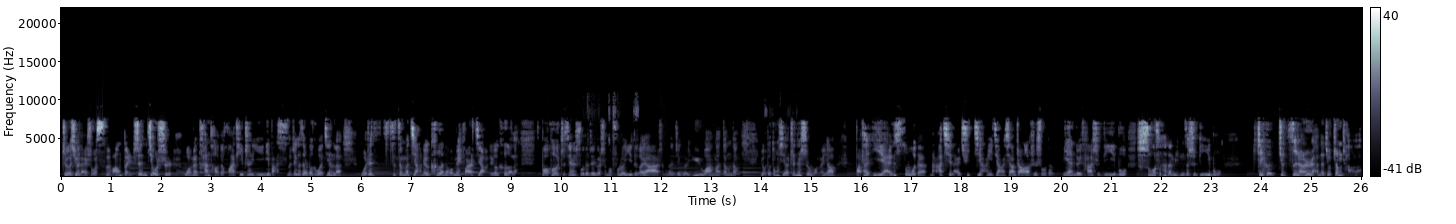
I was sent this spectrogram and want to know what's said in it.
哲学来说，死亡本身就是我们探讨的话题之一。你把死这个字儿都给我禁了，我这怎么讲这个课呢？我没法讲这个课了。包括之前说的这个什么弗洛伊德呀，什么这个欲望啊等等，有的东西啊，真的是我们要把它严肃的拿起来去讲一讲。像张老师说的，面对它是第一步，说出它的名字是第一步。这个就自然而然的就正常了。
